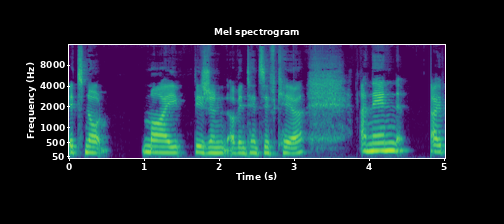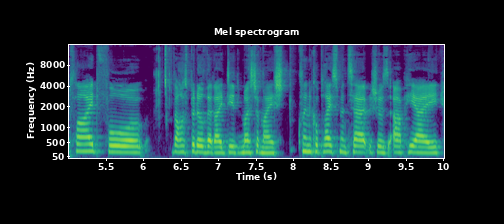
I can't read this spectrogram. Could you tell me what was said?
it's not my vision of intensive care. And then I applied for the hospital that I did most of my clinical placements at, which was RPA,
